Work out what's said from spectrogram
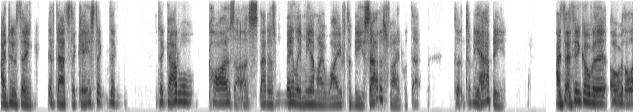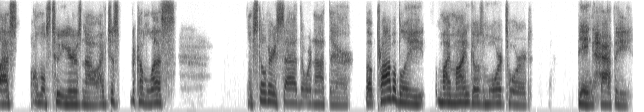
I do think if that's the case, that, that, that God will cause us, that is mainly me and my wife, to be satisfied with that, to, to be happy. I, th- I think over the over the last almost two years now, I've just become less I'm still very sad that we're not there, but probably my mind goes more toward being happy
